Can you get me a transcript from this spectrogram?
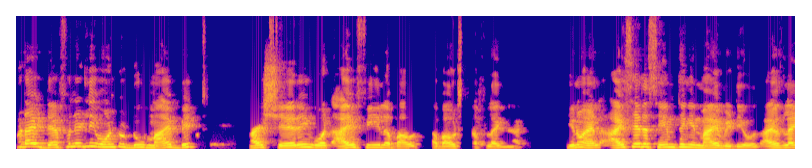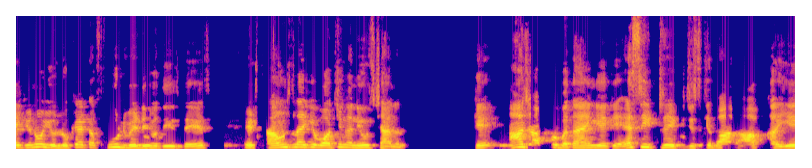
but I definitely want to do my bit by sharing what I feel about about stuff like that. You know, and I say the same thing in my videos. I was like, you know, you look at a food video these days, it sounds like you're watching a news channel. कि आज आपको बताएँगे कि ऐसी ट्रिक जिसके बाद आपका ये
